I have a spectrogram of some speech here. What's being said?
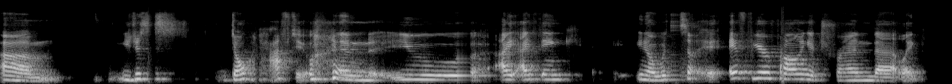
um, you just don't have to. And you, I, I think you know, with so, if you're following a trend that like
